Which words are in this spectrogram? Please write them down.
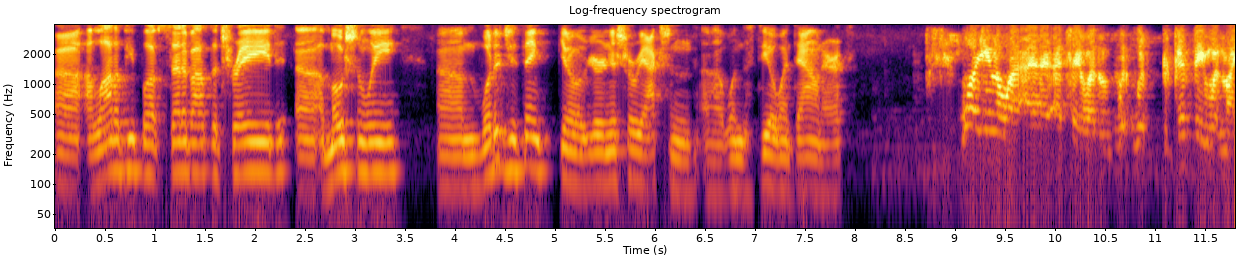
Uh, a lot of people upset about the trade uh, emotionally. Um, what did you think? You know, your initial reaction uh, when this deal went down, Eric? Well, you know? I, I tell you what. With, with, the good thing with my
